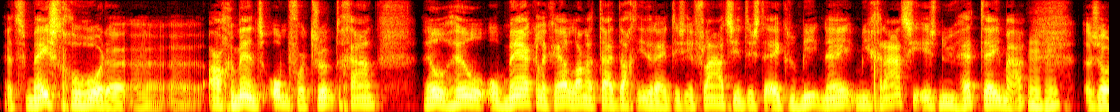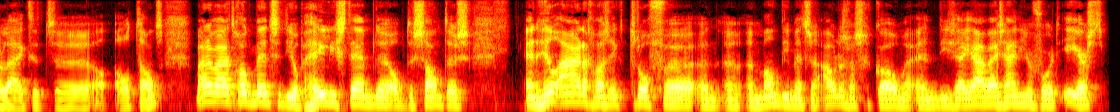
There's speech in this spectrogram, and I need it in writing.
het meest gehoorde eh, argument om voor Trump te gaan. heel, heel opmerkelijk. Hè? Lange tijd dacht iedereen het is inflatie, het is de economie. Nee, migratie is nu het thema. Mhm. Zo lijkt het al, althans. Maar er waren toch ook mensen die op Haley stemden, op de Santos. En heel aardig was, ik trof uh, een, een, een, man die met zijn ouders was gekomen. En die zei, ja, wij zijn hier voor het eerst.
